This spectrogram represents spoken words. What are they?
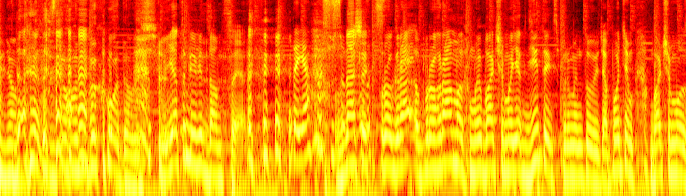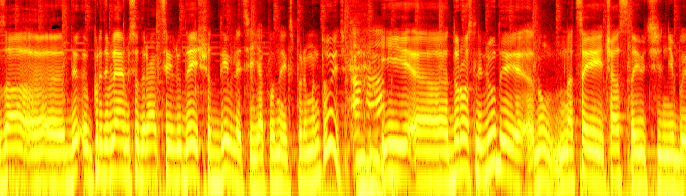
в ньому з нього не виходили. ще. Я тобі віддам це. Та я хочу, щоб В наших програ- програмах ми бачимо, як діти експериментують, а потім бачимо за е, придивляємося до реакції людей, що дивляться, як вони експериментують. Ага. І е, дорослі люди ну на цей час стають ніби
